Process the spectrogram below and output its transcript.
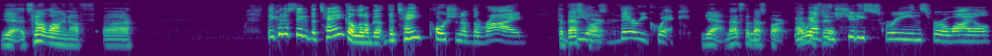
Yeah, it's not long enough. Uh, They could have stayed at the tank a little bit. The tank portion of the ride the best feels part. very quick. Yeah, that's the best part. I We've wish got that. some shitty screens for a while.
